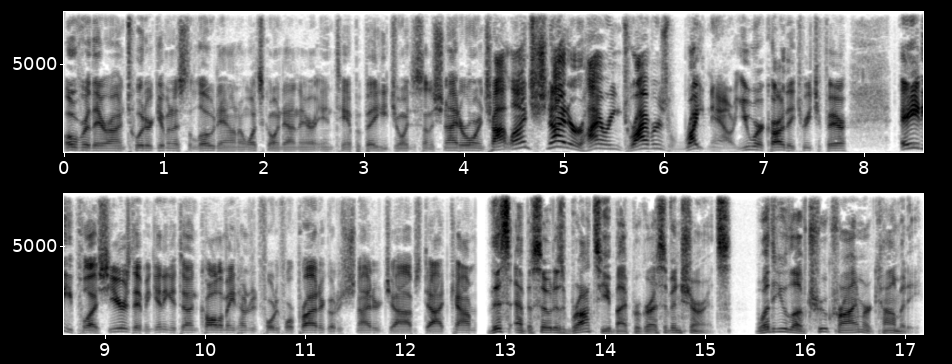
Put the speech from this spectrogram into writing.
over there on Twitter, giving us the lowdown on what's going down there in Tampa Bay. He joins us on the Schneider Orange Hotline. Schneider hiring drivers right now. You work hard, they treat you fair. 80 plus years. They've been getting it done. Call them 844 Pride or go to SchneiderJobs.com. This episode is brought to you by Progressive Insurance. Whether you love true crime or comedy,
